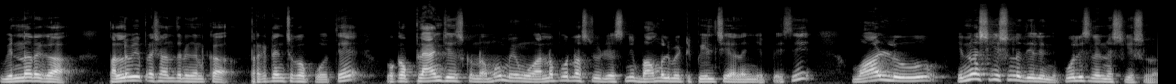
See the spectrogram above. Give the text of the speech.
విన్నర్గా పల్లవి ప్రశాంత్ని కనుక ప్రకటించకపోతే ఒక ప్లాన్ చేసుకున్నాము మేము అన్నపూర్ణ స్టూడియోస్ని బాంబులు పెట్టి పీల్చేయాలని చెప్పేసి వాళ్ళు ఇన్వెస్టిగేషన్లో తేలింది పోలీసుల ఇన్వెస్టిగేషన్లో.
